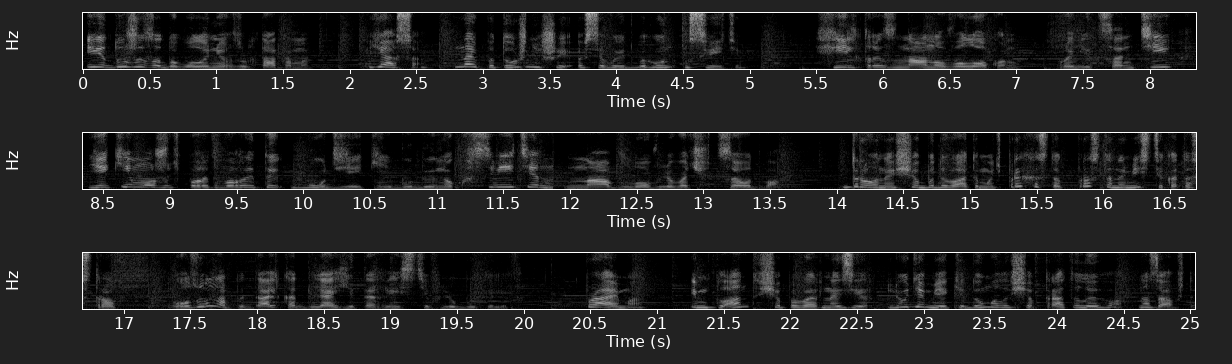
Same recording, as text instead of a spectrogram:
і дуже задоволені результатами. Яса найпотужніший осьовий двигун у світі. Фільтри з нановолокон. Привіт Санті, які можуть перетворити будь-який будинок в світі на вловлювач СО2. Дрони, що будуватимуть прихисток просто на місці катастроф. Розумна педалька для гітаристів-любителів. Прайма імплант, що поверне зір людям, які думали, що втратили його назавжди.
